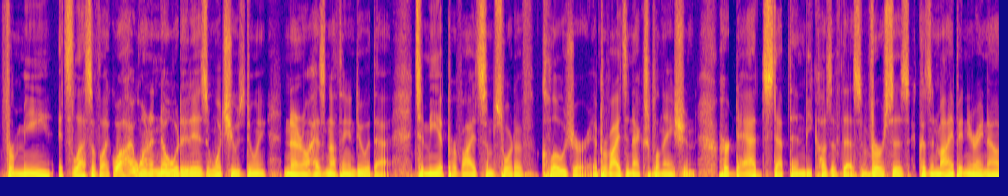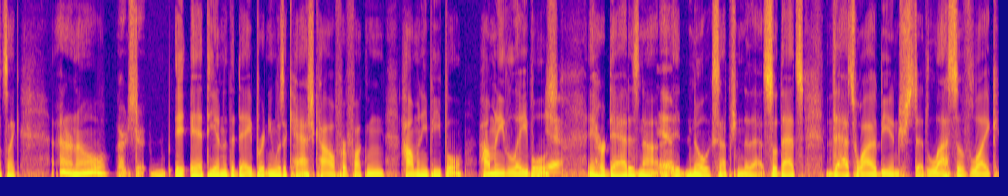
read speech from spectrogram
for me, it's less of like, well, I want to know what it is and what she was doing. No, no, no, it has nothing to do with that. To me, it provides some sort of closure. It provides an explanation. Her dad stepped in because of this versus, because in my opinion right now, it's like, I don't know. At the end of the day, Britney was a cash cow for fucking how many people, how many labels. Yeah. Her dad is not Yeah. uh, no exception to that. So that's that's why I'd be interested. Less of like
